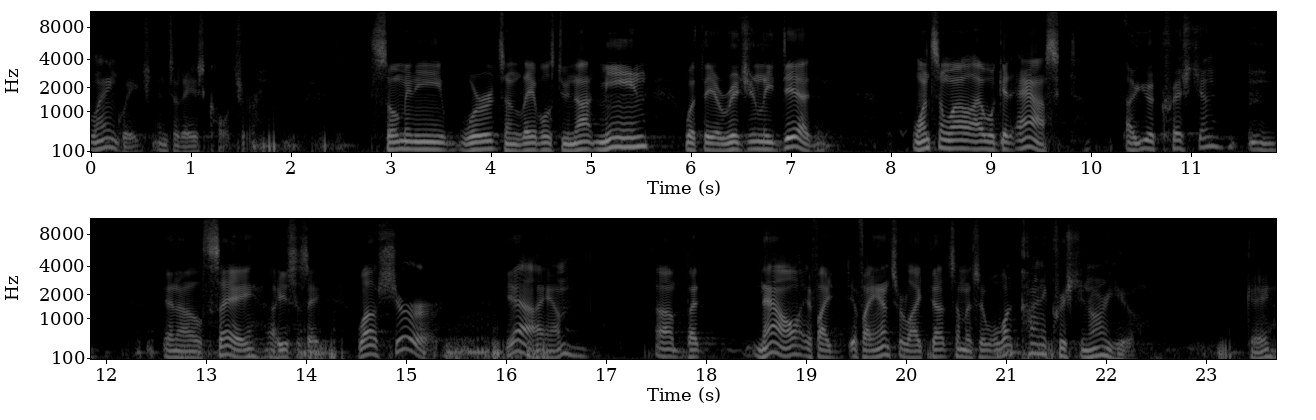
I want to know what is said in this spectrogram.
language in today's culture. So many words and labels do not mean what they originally did. Once in a while, I will get asked, Are you a Christian? and I'll say, I used to say, well, sure, yeah, I am. Uh, but now, if I if I answer like that, somebody say, well, what kind of Christian are you? Okay.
